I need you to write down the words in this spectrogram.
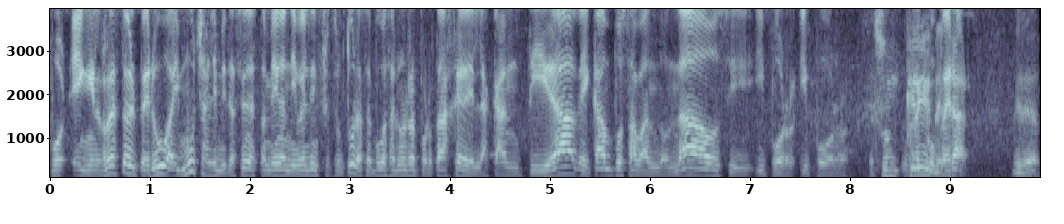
Por, en el resto del Perú hay muchas limitaciones también a nivel de infraestructura. Hace poco salió un reportaje de la cantidad de campos abandonados y, y por, y por Es un recuperar. Mira,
